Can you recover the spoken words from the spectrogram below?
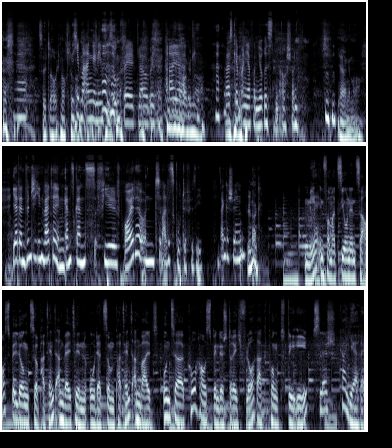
Ja. Das wird, glaube ich, noch schlimmer. Nicht immer angenehm fürs Umfeld, glaube ich. ah, ja, genau, genau. Aber das kennt man ja von Juristen auch schon. Ja, genau. Ja. ja, dann wünsche ich Ihnen weiterhin ganz, ganz viel Freude und alles Gute für Sie. Dankeschön. Vielen Dank. Mehr Informationen zur Ausbildung zur Patentanwältin oder zum Patentanwalt unter cohaus-florak.de slash karriere.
